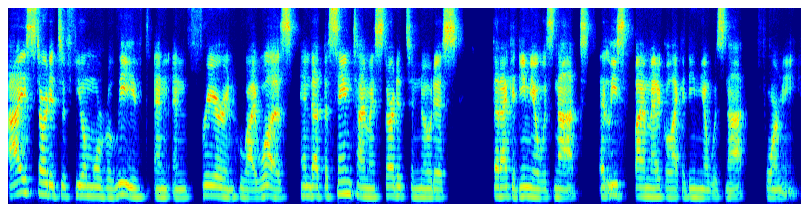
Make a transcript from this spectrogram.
I started to feel more relieved and, and freer in who I was. And at the same time, I started to notice that academia was not, at least biomedical academia was not for me.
